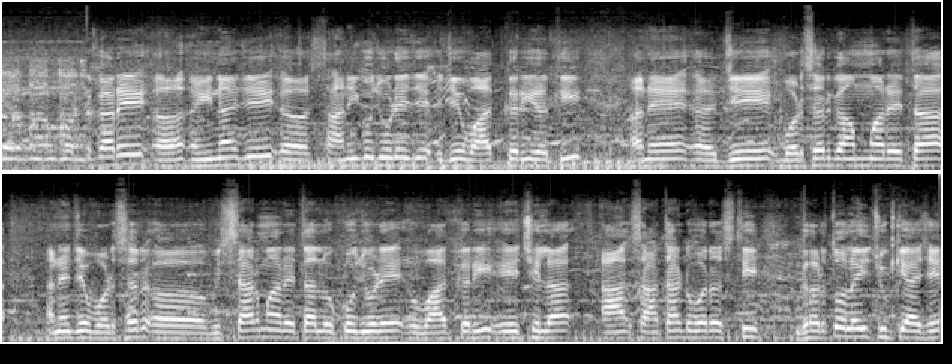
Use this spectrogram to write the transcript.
પ્રકારે અ, અહીંના જે સ્થાનિકો જોડે જે વાત કરી હતી અને જે વડસર ગામમાં રહેતા અને જે વડસર વિસ્તારમાં રહેતા લોકો જોડે વાત કરી, એ છેલ્લા આ સાત આઠ વર્ષથી ઘર તો લઈ ચૂક્યા છે,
